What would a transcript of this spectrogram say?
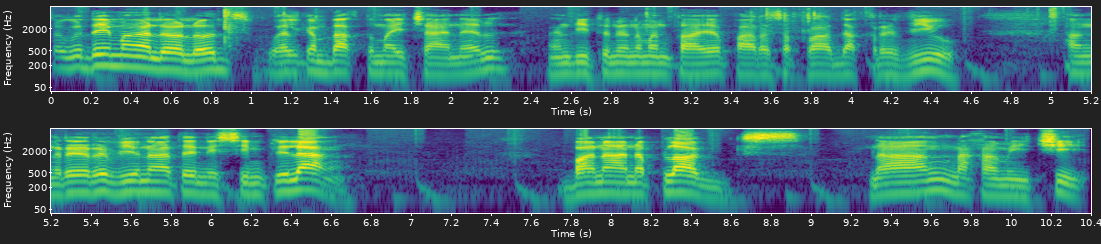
So good day mga lolods, welcome back to my channel. Nandito na naman tayo para sa product review. Ang re-review natin is simple lang. Banana plugs ng Nakamichi.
